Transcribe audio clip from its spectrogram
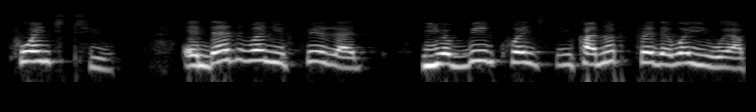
quenched you. And then when you feel that you're being quenched, you cannot pray the way you were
